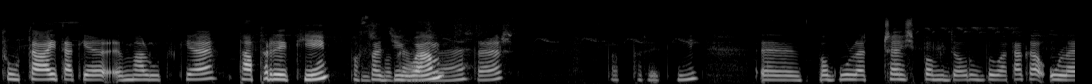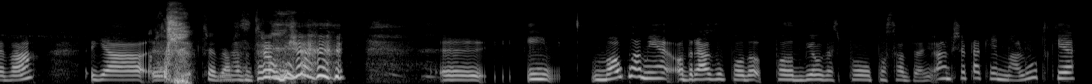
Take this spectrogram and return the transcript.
tutaj takie malutkie, papryki posadziłam też. Papryki. E, W ogóle część pomidorów była taka ulewa. Ja e, na zdrowie. E, I mogłam je od razu pod, podwiązać po posadzeniu, ale myślę, takie malutkie,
